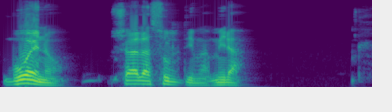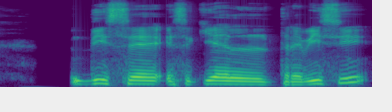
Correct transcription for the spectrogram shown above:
Bueno, ya las últimas, mira. Dice Ezequiel Trevisi,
